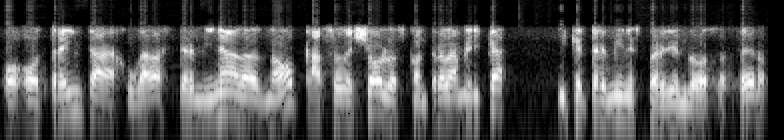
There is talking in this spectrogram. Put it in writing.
o, o 30 jugadas terminadas, ¿no? Caso de Cholos contra el América y que termines perdiendo 2 a 0.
